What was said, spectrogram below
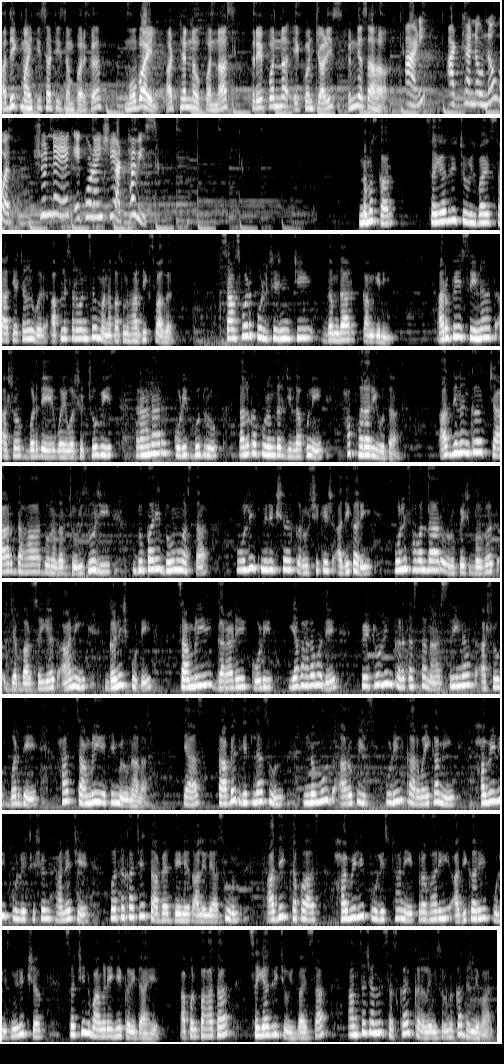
अधिक माहितीसाठी संपर्क मोबाईल अठ्ठ्याण्णव पन्नास त्रेपन्न एकोणचाळीस शून्य सहा. आणि अठ्ठ्याण्णव नव्वद शून्य एक एकोणऐंशी अठ्ठावीस. नमस्कार. सह्याद्री चोवीस बाय सात या चॅनलवर आपल्या सर्वांचं मनापासून हार्दिक स्वागत. सासवड पोलीस स्टेशनची दमदार कामगिरी. आरोपी श्रीनाथ अशोक बडदे वय वर्ष चोवीस राहणार कोडीत बुद्रुक तालुका पुरंदर जिल्हा पुणे हा फरारी होता. आज दिनांक चार दहा दोन हजार चोवीस रोजी दुपारी दोन वाजता पोलीस निरीक्षक ऋषिकेश अधिकारी पोलीस हवालदार रुपेश भगत जब्बार सय्यद आणि गणेश पोटे चांबळी गराडे कोडीत या भागामध्ये पेट्रोलिंग करत असताना श्रीनाथ अशोक बर्दे हा चांबळी येथे मिळून आला. त्यास ताब्यात घेतले असून नमूद आरोपीस पुढील कारवाई कामी हवेली पोलीस स्टेशन ठाण्याचे पथकाचे ताब्यात देण्यात आलेले असून अधिक तपास हवेली पोलीस ठाणे प्रभारी अधिकारी पोलीस निरीक्षक सचिन वांगडे हे करीत आहेत. आपण पाहतात सह्याद्री चोवीस बाय सात. आमचं चॅनल सबस्क्राईब करायला विसरू नका. धन्यवाद.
